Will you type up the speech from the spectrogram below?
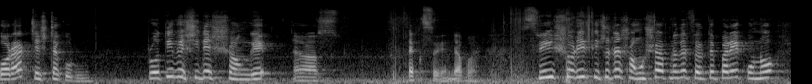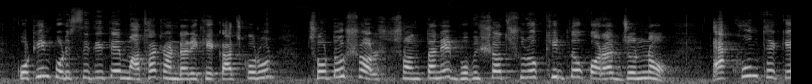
করার চেষ্টা করুন। প্রতিবেশীদের সঙ্গে এক সেকেন্ড আবার। স্ত্রীর শরীর কিছুটা সমস্যা আপনাদের ফেলতে পারে, কোনো কঠিন পরিস্থিতিতে মাথা ঠান্ডা রেখে কাজ করুন। ছোট সন্তানের ভবিষ্যৎ সুরক্ষিত করার জন্য এখন থেকে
